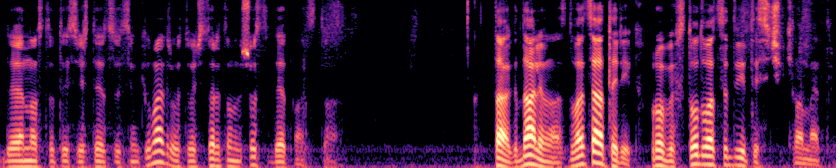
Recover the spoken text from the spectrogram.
90 тисяч 907 кілометрів, 24.06.19. Так, далі у нас 20 рік. Пробіг 122 тисячі кілометрів.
